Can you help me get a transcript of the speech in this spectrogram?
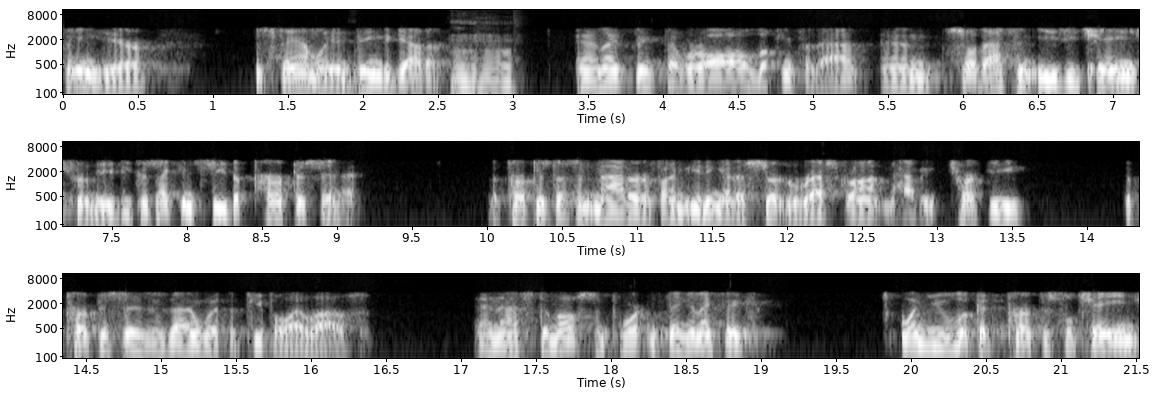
thing here is family and being together. Mm-hmm. And I think that we're all looking for that. And so that's an easy change for me because I can see the purpose in it. The purpose doesn't matter if I'm eating at a certain restaurant and having turkey. The purpose is, is that I'm with the people I love. And that's the most important thing. And I think when you look at purposeful change,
